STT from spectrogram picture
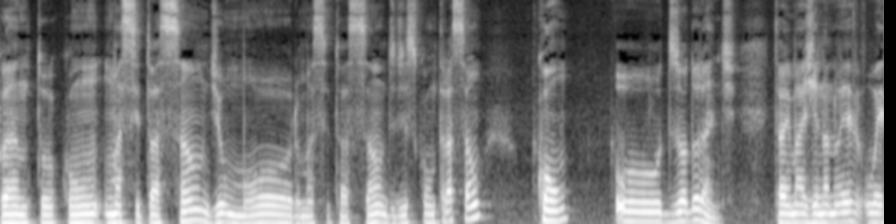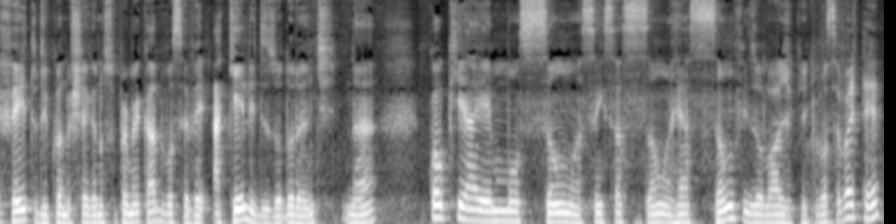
quanto com uma situação de humor, uma situação de descontração com o desodorante. Então imagina no, o efeito de quando chega no supermercado, você vê aquele desodorante, né? Qual que é a emoção, a sensação, a reação fisiológica que você vai ter?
